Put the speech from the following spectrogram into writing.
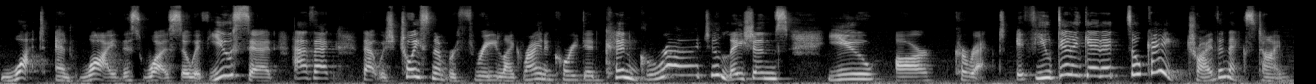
what and why this was. So if you said, Hathach, that was choice number three, like Ryan and Corey did, congratulations, you are correct. If you didn't get it, it's okay. Try the next time.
